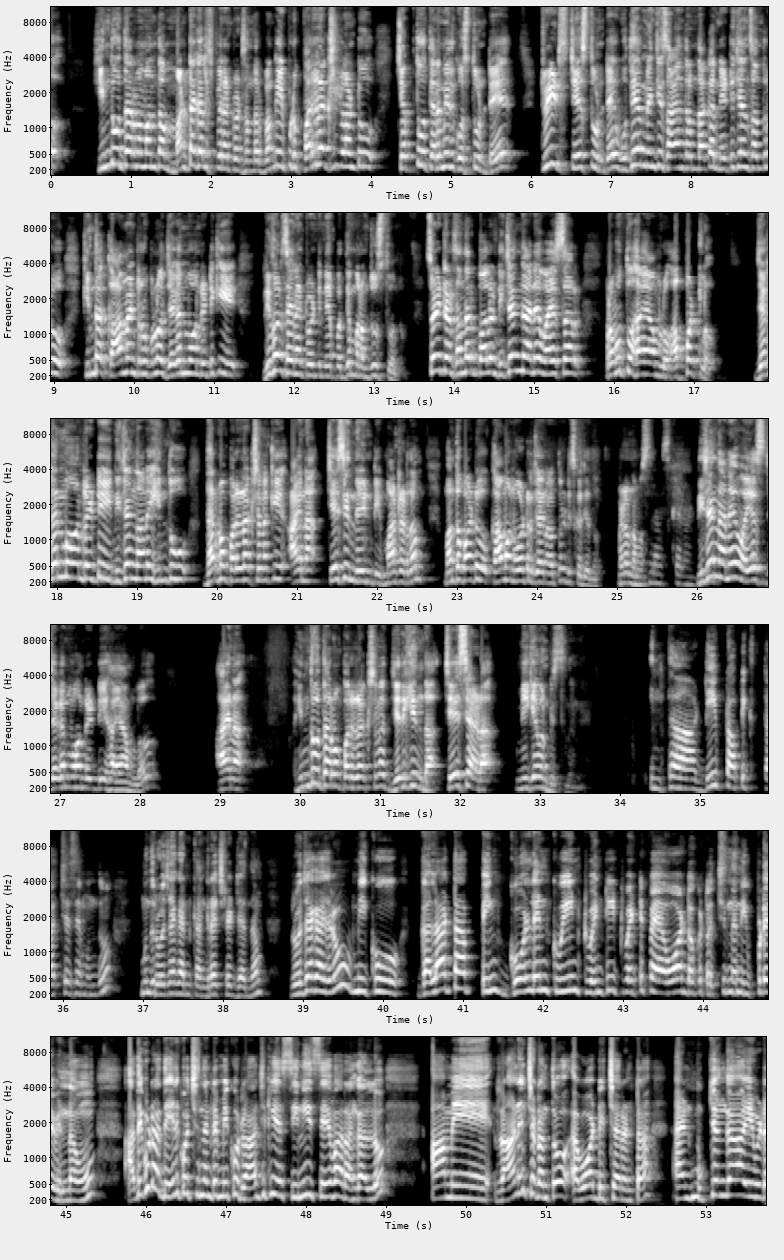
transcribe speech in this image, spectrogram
హిందూ ధర్మం అంతా మంట కలిసిపోయినటువంటి సందర్భంగా ఇప్పుడు పరిరక్షణ అంటూ చెప్తూ తెర మీదకి వస్తుంటే ట్వీట్స్ చేస్తుంటే ఉదయం నుంచి సాయంత్రం దాకా నెటిజన్స్ అందరూ కింద కామెంట్ రూపంలో జగన్మోహన్ రెడ్డికి రివర్స్ అయినటువంటి నేపథ్యం మనం చూస్తున్నాం. సో ఇట్లాంటి సందర్భాలు నిజంగానే వైఎస్ఆర్ ప్రభుత్వ హయాంలో అప్పట్లో జగన్మోహన్ రెడ్డి నిజంగానే హిందూ ధర్మ పరిరక్షణకి ఆయన చేసింది ఏంటి? మాట్లాడదాం. మనతో పాటు కామన్ ఓటర్ జాయిన్ అవుతున్న డిస్కస్ చేద్దాం. మేడం నమస్తే. నమస్కారం నిజంగానే వైఎస్ జగన్మోహన్ రెడ్డి హయాంలో ఆయన హిందూ ధర్మ పరిరక్షణ జరిగిందా చేశాడా? మీకేమనిపిస్తుందండి? ఇంత డీప్ టాపిక్ టచ్ చేసే ముందు ముందు రోజా గారిని కంగ్రాచులేట్ చేద్దాం. రోజా గారు మీకు Galatta pink golden queen twenty twenty five award ఒకటి వచ్చిందని ఇప్పుడే విన్నాము. అది కూడా దేనికి వచ్చిందంటే మీకు రాజకీయ సినీ సేవా రంగాల్లో ఆమె రాణించడంతో అవార్డు ఇచ్చారంట. అండ్ ముఖ్యంగా ఈవిడ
